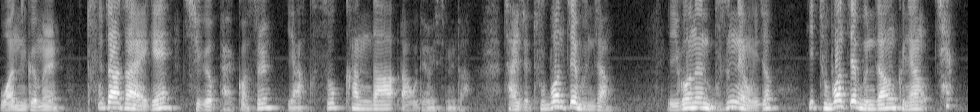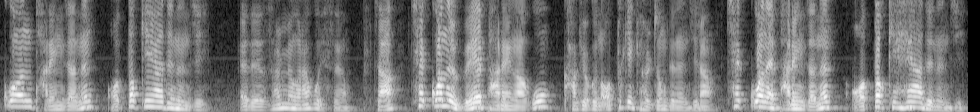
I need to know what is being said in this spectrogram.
원금을 투자자에게 지급할 것을 약속한다 라고 되어 있습니다. 자 이제 두 번째 문장 이거는 무슨 내용이죠? 이 두 번째 문장은 그냥 채권 발행자는 어떻게 해야 되는지에 대해서 설명을 하고 있어요. 자, 채권을 왜 발행하고 가격은 어떻게 결정되는지랑 채권의 발행자는 어떻게 해야 되는지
